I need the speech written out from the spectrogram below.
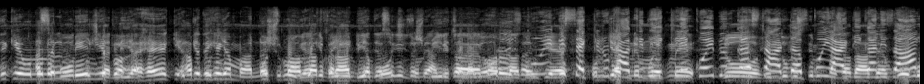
देखिए उन्होंने बहुत कुछ कर लिया। है कि अब देखिए मानना शुरू हो गया कि खराब भी जैसे कि कश्मीर का है कोई भी सेक्टर उठा के देख ले कोई भी उनका स्टार्टअप कोई आईटी का निज़ाम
